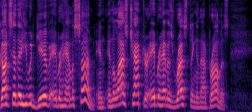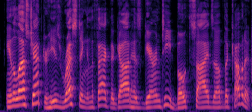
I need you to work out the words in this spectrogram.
God said that he would give Abraham a son. In, in the last chapter, Abraham is resting in that promise. In the last chapter, he is resting in the fact that God has guaranteed both sides of the covenant.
